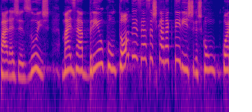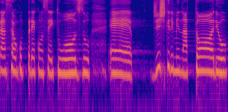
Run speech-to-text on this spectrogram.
para Jesus, mas abriu com todas essas características, com o coração preconceituoso, é, discriminatório,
